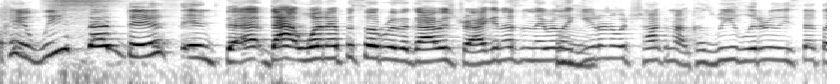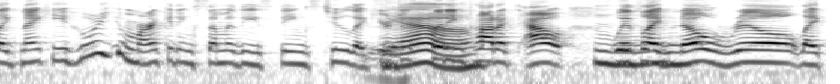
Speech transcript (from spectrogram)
okay, we said this in that that one episode where the guy was dragging us, and they were Mm-hmm. like, "You don't know what you're talking about," because we literally said like Nike, who are you marketing some of these things to? Like you're Yeah. just putting product out Mm-hmm. with like no real like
